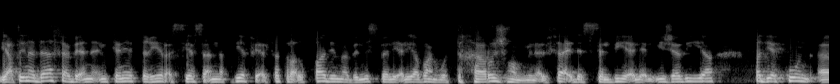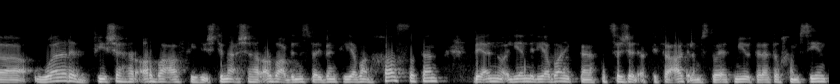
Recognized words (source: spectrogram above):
يعطينا دافع بأن إمكانية تغيير السياسة النقدية في الفترة القادمة بالنسبة لليابان وتخارجهم من الفائدة السلبية إلى الإيجابية قد يكون آه، وارد في شهر أربعة في اجتماع شهر أربعة بالنسبة لبنك اليابان خاصة بأنه الين الياباني كان قد سجل ارتفاعات إلى مستويات 153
